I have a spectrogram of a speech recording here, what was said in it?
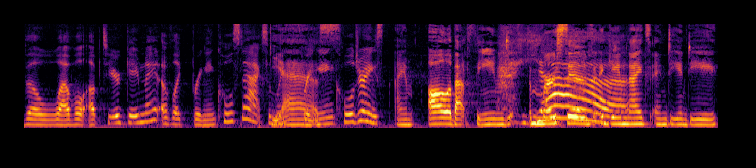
the level up to your game night of like bringing cool snacks and like bringing cool drinks. I am all about themed, immersive Yeah. game nights and D and D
